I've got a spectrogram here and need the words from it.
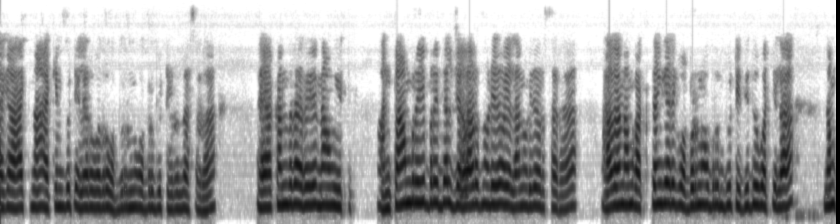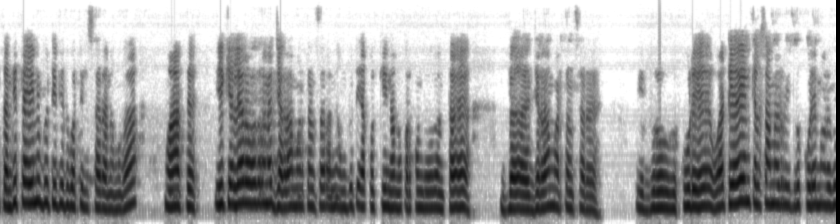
ಆಗ ಹಾಕಿ ನಾ ಆಕಿನ ಬಿಟ್ಟು ಎಲ್ಲಾರ ಹೋದ್ರ ಒಬ್ರನ್ನ ಒಬ್ರು ಬಿಟ್ಟು ಇರಲ್ಲ ಸರ. ಯಾಕಂದ್ರೆ ರೀ ನಾವು ಇಟ್ ಅಂತಾಂಬ್ರಿ ಜಗಳ ಆಡೋದು ನೋಡಿದೇವೆ, ಎಲ್ಲ ನೋಡಿದೇವ್ರಿ ಸರ. ಆದ್ರೆ ನಮ್ಗೆ ಅಕ್ಕ ತಂಗಿಯರಿಗೆ ಒಬ್ರನ್ನ ಒಬ್ರನ್ನ ಬಿಟ್ಟು ಇದ್ದಿದ್ದು ಗೊತ್ತಿಲ್ಲ. ನಮ್ಮ ತಂದೆ ತಾಯಿನೂ ಬಿಟ್ಟಿದ್ದು ಗೊತ್ತಿಲ್ಲ ಸರ ನಮ್ಗೆ. ಮತ್ತು ಈಗ ಎಲ್ಲಾರ ಹೋದ್ರೆ ಜಗಳ ಮಾಡ್ತಾನೆ ಸರ್ ನಮ್ಮ ಬಿಟ್ಟು ಯಾಕೆ ಹೋಗಿ ನಾನು ಕರ್ಕೊಂಡು ಹೋಗಂತ ಬ ಜಗಳ ಮಾಡ್ತಾನೆ ಸರ್. ಇಬ್ರು ಕೂಡೆ ಒಟ್ಟು ಏನು ಕೆಲಸ ಮಾಡ್ರಿ, ಇಬ್ರು ಕೂಡೆ ಮಾಡೋದು,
